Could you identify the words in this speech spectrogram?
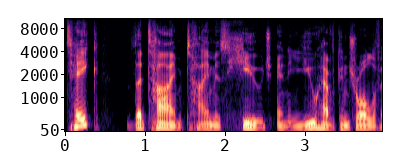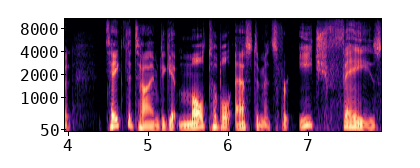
Take the time. Time is huge and you have control of it. Take the time to get multiple estimates for each phase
